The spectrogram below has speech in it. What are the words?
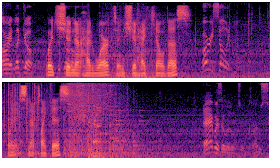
All right, let go. Which should not not over. had worked and should have killed us Hurry, Sully. when it snaps like this. That was a little too close.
